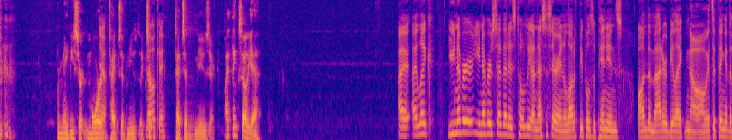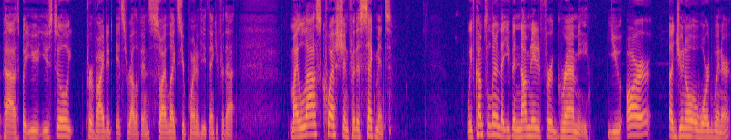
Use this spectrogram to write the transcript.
for maybe certain more yeah. types of music, like no, okay. types of music. I think so. Yeah. I I like you never you never said that it's totally unnecessary, and a lot of people's opinions on the matter would be like, no, it's a thing of the past, but you you still provided its relevance. So I liked your point of view. Thank you for that. My last question for this segment. We've come to learn that you've been nominated for a Grammy. You are a Juno Award winner.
